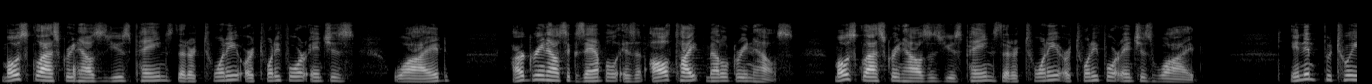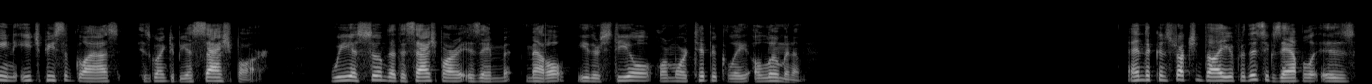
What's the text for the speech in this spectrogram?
Most glass greenhouses use panes that are 20 or 24 inches wide. Our greenhouse example is an all-tight metal greenhouse. Most glass greenhouses use panes that are 20 or 24 inches wide. In, in between each piece of glass is going to be a sash bar we assume that the sash bar is a metal, either steel or more typically aluminum. And the construction value for this example is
